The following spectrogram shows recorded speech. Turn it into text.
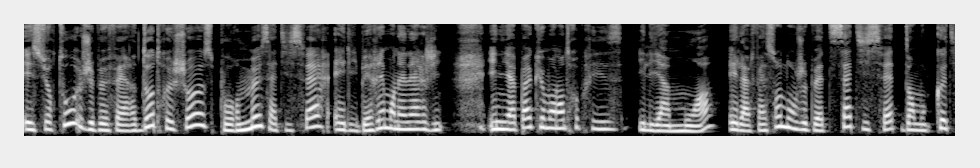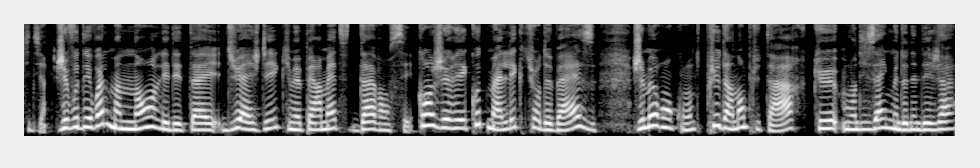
Et surtout, je peux faire d'autres choses pour me satisfaire et libérer mon énergie. Il n'y a pas que mon entreprise, il y a moi et la façon dont je peux être satisfaite dans mon quotidien. Je vous dévoile maintenant les détails du HD qui me permettent d'avancer. Quand je réécoute ma lecture de base, je me rends compte, plus d'un an plus tard, que mon design me donnait déjà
